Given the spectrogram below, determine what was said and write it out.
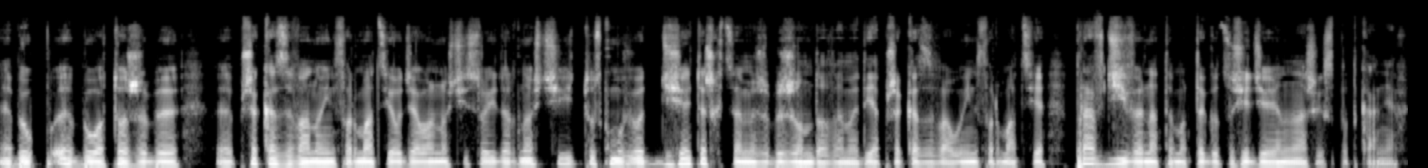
e, był, e, było to, żeby e, przekazywano informacje o działalności Solidarności. Tusk mówił, dzisiaj też chcemy, żeby rządowe media przekazywały informacje prawdziwe na temat tego, co się dzieje na naszych spotkaniach.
